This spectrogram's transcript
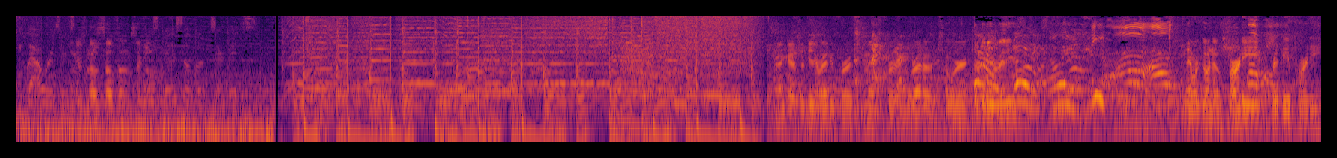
two hours or something. and there's no cell phone signal. There's no cell phone service. All right, guys, we're getting ready for a Smith Fern Grotto tour. Everybody ready? And then we're going to a party, birthday party,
